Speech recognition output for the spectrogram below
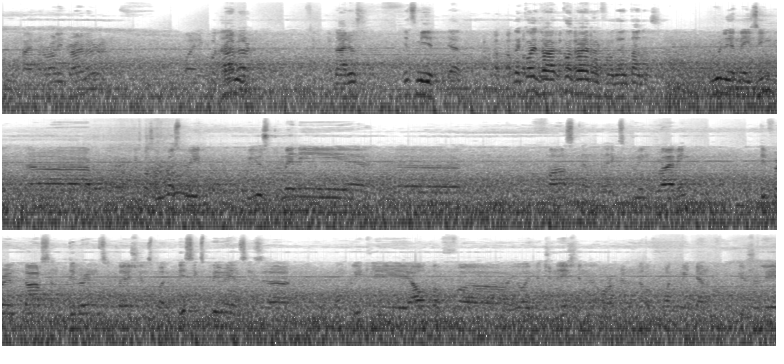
Antanas. I'm a rally driver and my co-driver. Darius, it's me, yeah. the co-dri- co-driver for the Antanas. Really amazing uh, because of course we we used to many uh, fast and extreme driving, different cars and different situations. But this experience is uh, completely out of uh, your imagination or of what we can usually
